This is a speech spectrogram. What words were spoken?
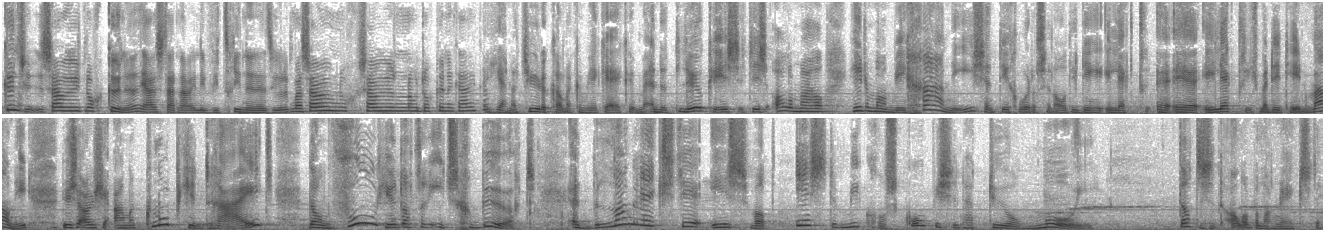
Kunt u, zou u het nog kunnen? Ja, hij staat nou in de vitrine natuurlijk. Maar zou u, nog, zou u er nog door kunnen kijken? Ja, natuurlijk kan ik hem weer kijken. En het leuke is, het is allemaal helemaal mechanisch. En tegenwoordig zijn al die dingen eh, eh, elektrisch, maar dit helemaal niet. Dus als je aan een knopje draait, dan voel je dat er iets gebeurt. Het belangrijkste is, wat is de microscopische natuur mooi? Dat is het allerbelangrijkste.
